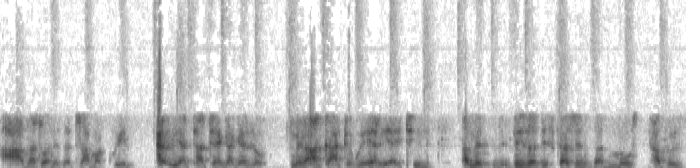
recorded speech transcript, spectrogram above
ah that one is a drama queen. Uyathatheka ke lo. Funeka agadwe kwi-area ethile. I mean, these are discussions that most couples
